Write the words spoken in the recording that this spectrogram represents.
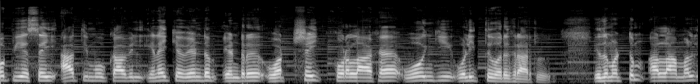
ஓபிஎஸ்ஐ அதிமுகவில் இணைக்க வேண்டும் என்று ஒற்றை குரலாக ஓங்கி ஒழித்து வருகிறார்கள். இது மட்டும் அல்லாமல்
